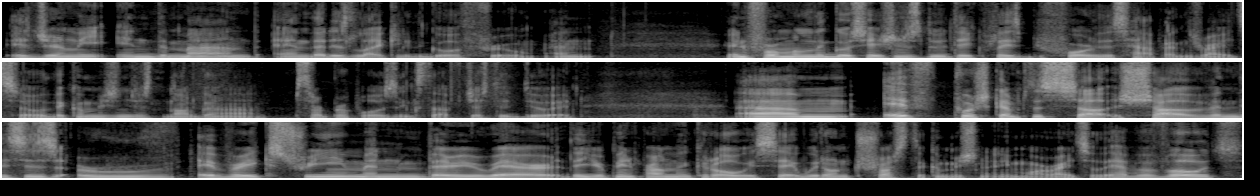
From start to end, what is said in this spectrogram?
is generally in demand and that is likely to go through. And informal negotiations do take place before this happens, right? So the Commission just not gonna start proposing stuff just to do it. Um, if push comes to so- shove, and this is a, r- a very extreme and very rare, the European Parliament could always say we don't trust the Commission anymore, right? So they have a vote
